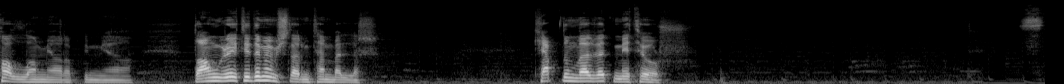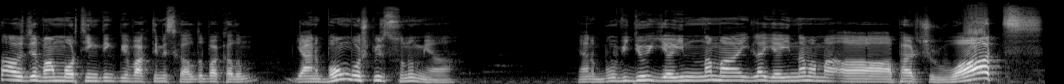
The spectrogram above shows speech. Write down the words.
Allah'ım ya Rabbim ya. Downgrade edememişler mi tembeller? Captain Velvet Meteor. Sadece One More Thing'lik bir vaktimiz kaldı. Bakalım. Yani bomboş bir sunum ya. Yani bu videoyu yayınlamayla yayınlamama. Aa, Aperture. What?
